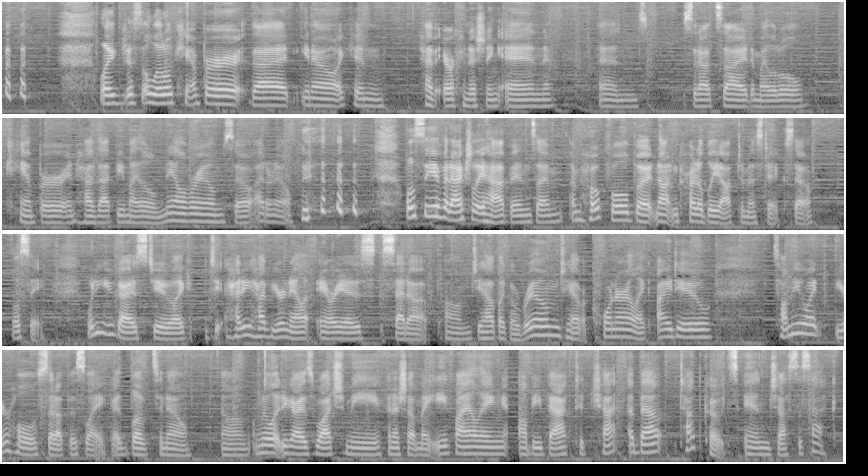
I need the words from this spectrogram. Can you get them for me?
like just a little camper that, you know, I can have air conditioning in and sit outside in my little camper and have that be my little nail room. So I don't know. we'll see if it actually happens. I'm, I'm hopeful, but not incredibly optimistic. So we'll see. What do you guys do? Like, do, how do you have your nail areas set up? Um, do you have like a room? Do you have a corner like I do? Tell me what your whole setup is like. I'd love to know. Um, I'm to let you guys watch me finish up my e-filing. I'll be back to chat about top coats in just a sec.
